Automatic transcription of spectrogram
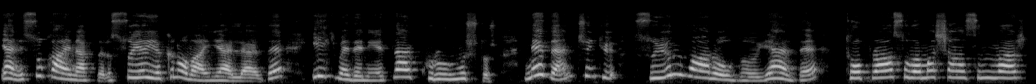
Yani su kaynakları suya yakın olan yerlerde ilk medeniyetler kurulmuştur. Neden? Çünkü suyun var olduğu yerde toprağı sulama şansın var,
